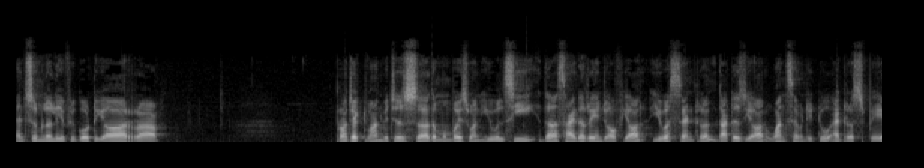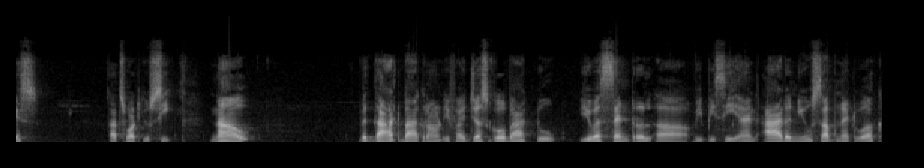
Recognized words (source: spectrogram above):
And similarly if you go to your uh, project one which is uh, the Mumbai's one you will see the CIDR range of your US Central. That is your 172 address space. That's what you see. Now with that background if I just go back to US Central uh, VPC and add a new subnetwork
